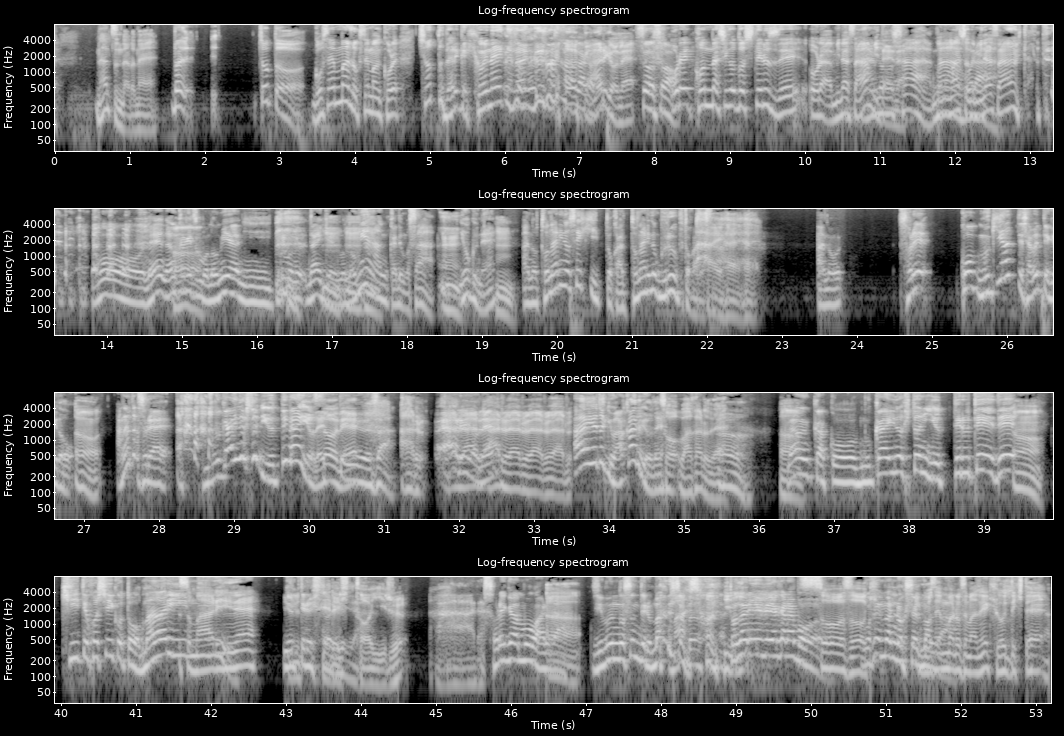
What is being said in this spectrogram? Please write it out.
なんつうんだろうね。ちょっと、5000万、6000万、これ、ちょっと誰か聞こえないかな、ぐらいあるよね。そうそう。俺、こんな仕事してるぜ。ほら、皆さん、みたいな。さこのまあマンションの皆さん、みたいな。もうね、何ヶ月も飲み屋に行ってもないけれど、うん飲み屋なんかでもさ、うんよくね、うんあの、隣の席とか、隣のグループとかでさ。あの、それ、こう、向き合って喋ってるけど、うん。あなたそれ、向かいの人に言ってないよねっていうさ、ある。あるよねあるあるあるある。ああいう時わかるよね。そう、わかるね。うん。うんなんかこう、向かいの人に言ってる体で、うん。聞いてほしいことを周りにそう、周りにね。言ってる人いる言じゃんってる人いる。ああ、だそれがもうあれうんだ。自分の住んでるマンションの隣部屋からもう、そうそう。5000万、6000万が。5000万、6000万が聞こえてきて、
